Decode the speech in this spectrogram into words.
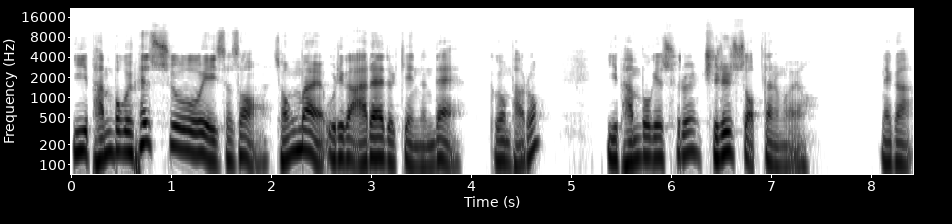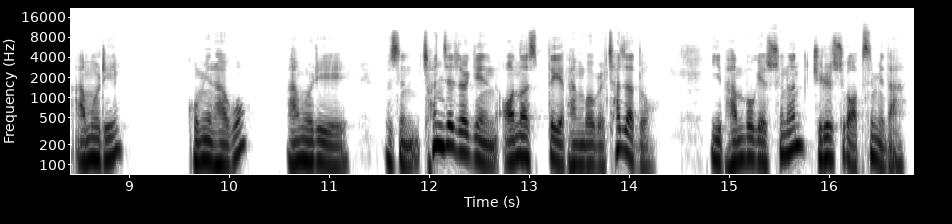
이 반복의 횟수에 있어서 정말 우리가 알아야 될 게 있는데 그건 바로 이 반복의 수를 줄일 수 없다는 거예요. 내가 아무리 고민하고 아무리 무슨 천재적인 언어 습득의 방법을 찾아도 이 반복의 수는 줄일 수가 없습니다.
